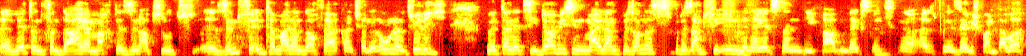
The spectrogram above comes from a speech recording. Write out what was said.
äh, wird. Und von daher macht der Sinn absolut äh, Sinn für Inter Mailand und auch für Hakan Çalhanoğlu. Natürlich wird dann jetzt die Derbys in Mailand besonders brisant für ihn, wenn er jetzt dann die Farben wechselt. Ja, also ich bin sehr gespannt. Aber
